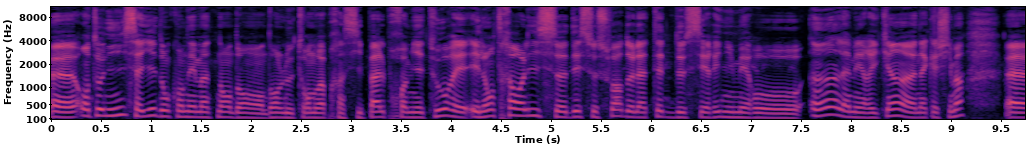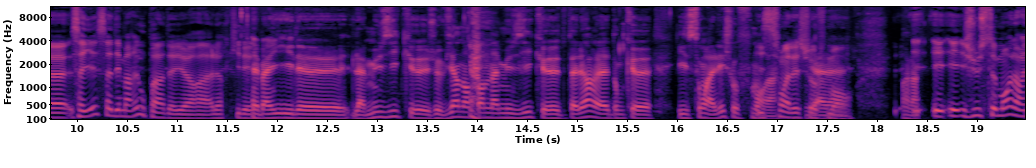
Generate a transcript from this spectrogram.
Euh, Anthony, ça y est, donc on est maintenant dans, dans le tournoi principal, premier tour, et, et l'entrée en lice dès ce soir de la tête de série numéro 1, l'américain Nakashima. Euh, ça y est, ça a démarré ou pas d'ailleurs à l'heure qu'il est? Eh ben, il, euh, La musique, je viens d'entendre la musique euh, tout à l'heure, donc euh, ils sont à l'échauffement. Ils sont à l'échauffement. Voilà. Et, et, justement, alors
